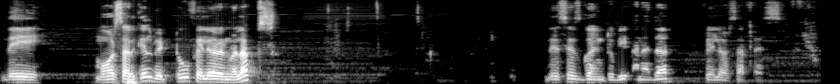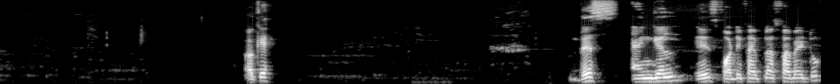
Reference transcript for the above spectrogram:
the Mohr circle with two failure envelopes, this is going to be another failure surface. Okay. This angle is 45 plus phi by 2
